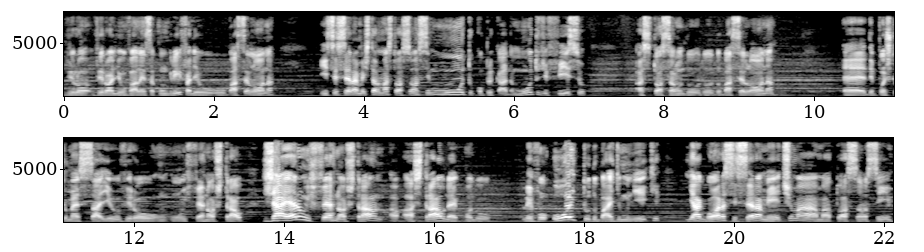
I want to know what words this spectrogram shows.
virou, virou ali um Valência com grife ali o, o Barcelona e sinceramente está numa situação assim muito complicada, muito difícil a situação do, do, do Barcelona. É, depois que o Messi saiu, virou um, um, inferno austral. Já era um inferno austral, astral, né? Quando levou oito do Bayern de Munique. E agora, sinceramente, uma, uma atuação assim,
